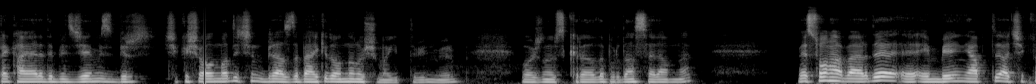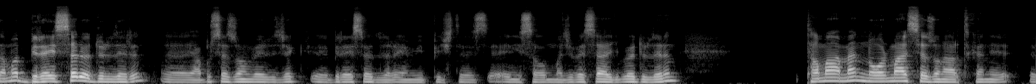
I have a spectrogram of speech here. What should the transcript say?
pek hayal edebileceğimiz bir çıkış olmadığı için biraz da belki de ondan hoşuma gitti bilmiyorum. Wojnarowski kralı da buradan selamlar. Ve son haberde e, NBA'in yaptığı açıklama bireysel ödüllerin e, ya bu sezon verilecek e, bireysel ödüller MVP işte en iyi savunmacı vesaire gibi ödüllerin tamamen normal sezon artık hani e,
